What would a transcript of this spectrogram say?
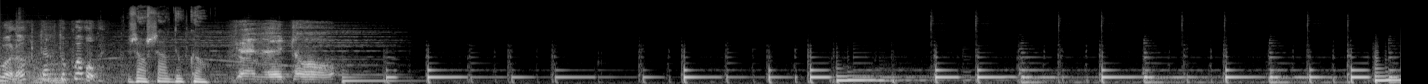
ou alors tarte au poireau. Jean-Charles Doucan. Veneto. Veneto.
